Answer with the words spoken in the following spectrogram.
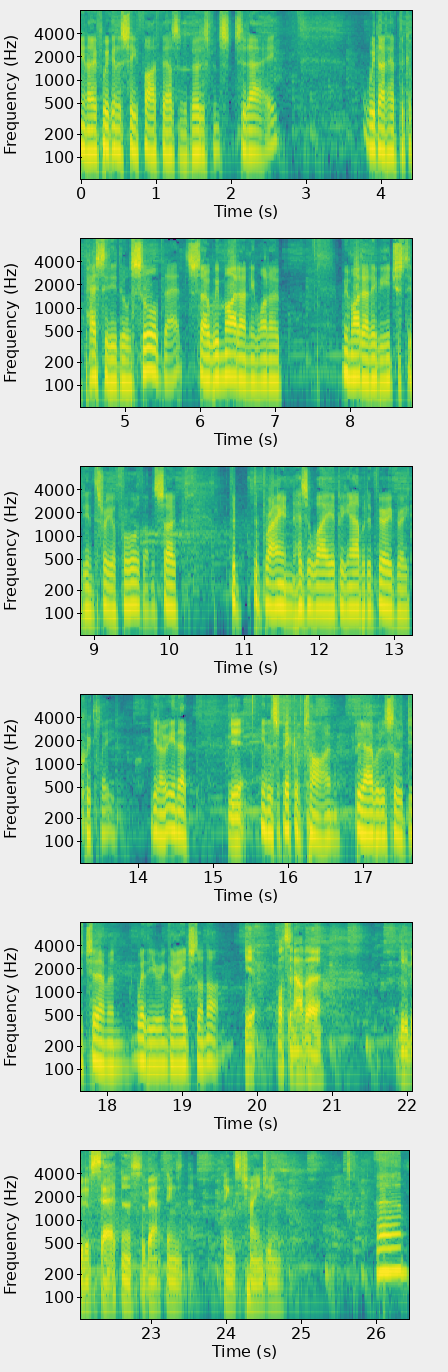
you know if we're going to see five thousand advertisements today, we don't have the capacity to absorb that. So we might only want to. We might only be interested in three or four of them. So the the brain has a way of being able to very very quickly, you know, in a yeah, in a speck of time, be able to sort of determine whether you're engaged or not. yeah. What's another little bit of sadness about things things changing? Um,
